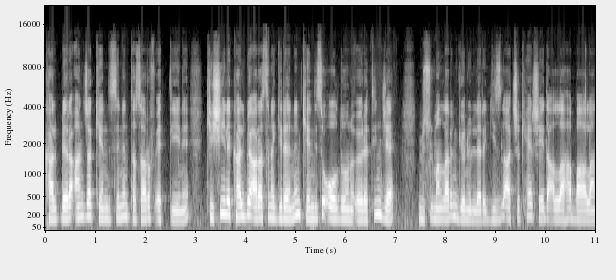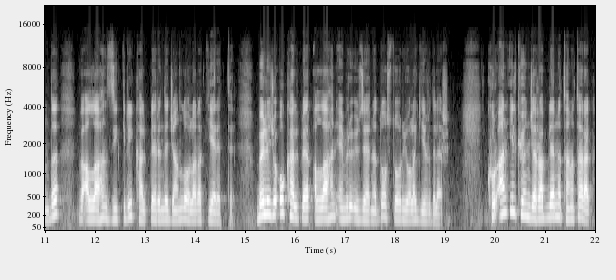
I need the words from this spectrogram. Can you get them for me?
kalplere ancak kendisinin tasarruf ettiğini, kişiyle kalbi arasına girenin kendisi olduğunu öğretince, Müslümanların gönülleri gizli açık her şeyde Allah'a bağlandı ve Allah'ın zikri kalplerinde canlı olarak yer etti. Böylece o kalpler Allah'ın emri üzerine dosdoğru yola girdiler. Kur'an ilk önce Rablerini tanıtarak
